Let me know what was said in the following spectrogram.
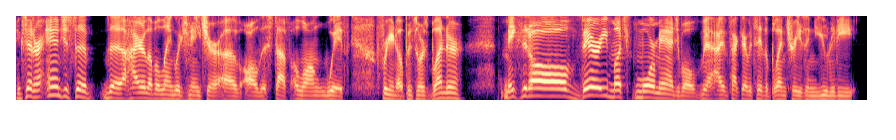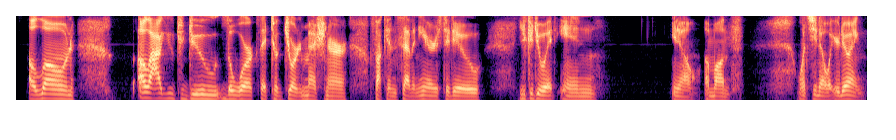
etc. And just the the higher level language nature of all this stuff, along with free and open source Blender, makes it all very much more manageable. In fact, I would say the blend trees in Unity alone allow you to do the work that took Jordan Mechner fucking seven years to do. You could do it in, you know, a month once you know what you're doing.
